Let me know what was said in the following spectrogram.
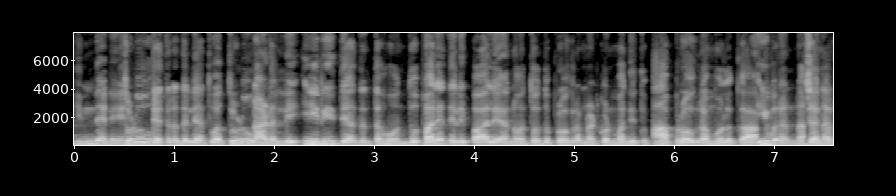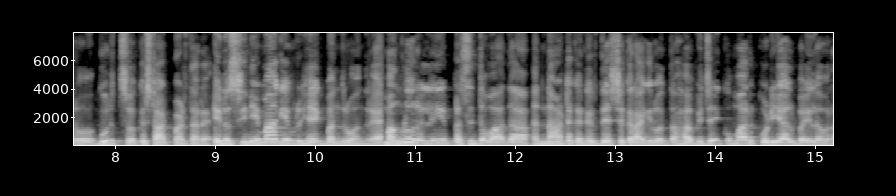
ಹಿಂದೆನೆ ತುಳು ಕ್ಷೇತ್ರದಲ್ಲಿ ಅಥವಾ ತುಳು ನಾಡಲ್ಲಿ ಈ ರೀತಿಯಾದಂತಹ ಒಂದು ಬಲೆ ತಿಳಿಪಾಲೆ ಅನ್ನುವಂತ ಒಂದು ಪ್ರೋಗ್ರಾಮ್ ನಡ್ಕೊಂಡು ಬಂದಿತ್ತು. ಆ ಪ್ರೋಗ್ರಾಮ್ ಮೂಲಕ ಇವರನ್ನ ಜನರು ಗುರುತಿಸೋಕೆ ಸ್ಟಾರ್ಟ್ ಮಾಡ್ತಾರೆ. ಇನ್ನು ಸಿನಿಮಾಗೆ ಇವರು ಹೇಗ್ ಬಂದ್ರು ಅಂದ್ರೆ, ಮಂಗಳೂರಲ್ಲಿ ಪ್ರಸಿದ್ಧವಾದ ನಾಟಕ ನಿರ್ದೇಶಕರಾಗಿರುವಂತಹ ವಿಜಯ್ ಕುಮಾರ್ ಕೊಡಿಯಾಲ್ ಬೈಲ್ ಅವರ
